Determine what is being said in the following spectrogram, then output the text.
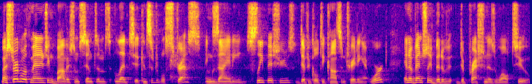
My struggle with managing bothersome symptoms led to considerable stress, anxiety, sleep issues, difficulty concentrating at work, and eventually a bit of depression as well too.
